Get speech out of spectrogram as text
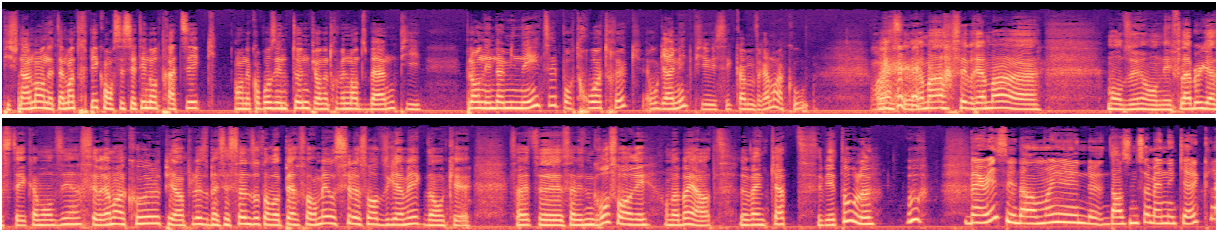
Puis finalement, on a tellement trippé qu'on s'est c'était notre pratique. On a composé une tune puis on a trouvé le nom du band. Puis, puis là, on est nominé, tu sais, pour trois trucs au Gamic. Puis c'est comme vraiment cool. Ouais, c'est vraiment, c'est vraiment, euh, mon Dieu, on est flabbergasté, comme on dit. Hein. C'est vraiment cool. Puis en plus, ben c'est ça, nous autres, on va performer aussi le soir du Gamic, donc euh, ça va être, euh, ça va être une grosse soirée. On a bien hâte. Le 24, c'est bientôt là. Ouh. Ben oui, c'est dans moins de- dans une semaine et quelques, là.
